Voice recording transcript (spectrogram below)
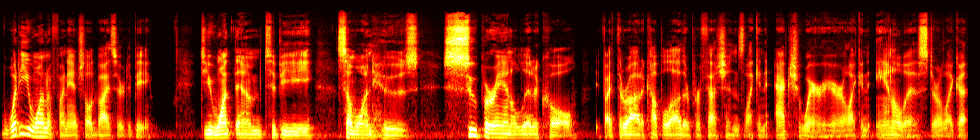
What do you want a financial advisor to be? Do you want them to be someone who's super analytical? If I throw out a couple other professions like an actuary or like an analyst or like a,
